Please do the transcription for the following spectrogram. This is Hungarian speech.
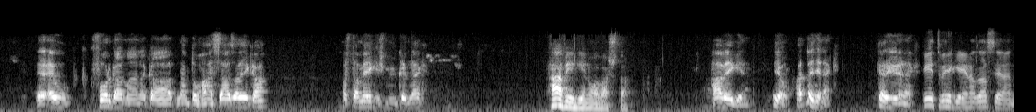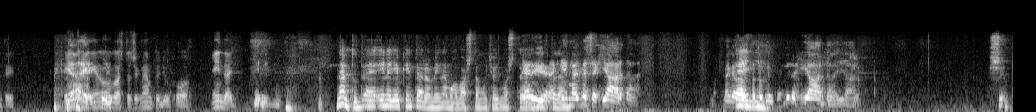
EU forgalmának a nem tudom hány százaléka. Aztán mégis működnek. HVG-n olvasta. HVG-n. Jó, hát legyenek. Kerüljenek. Hétvégén az azt jelenti. Ja, Hétvégén hétvégén. olvasta, csak nem tudjuk hol. Mindegy. Nem tud, én egyébként erről még nem olvastam, úgyhogy most ö, Kerüljenek, én hirtelen... majd veszek járdát. Megadóztatok Ennyi. mindenkit, aki járdán jár.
